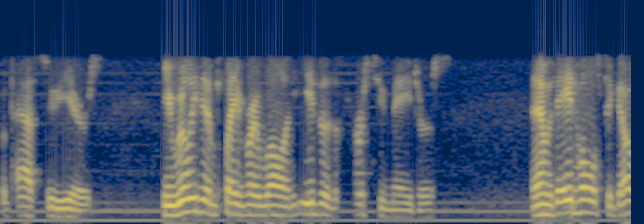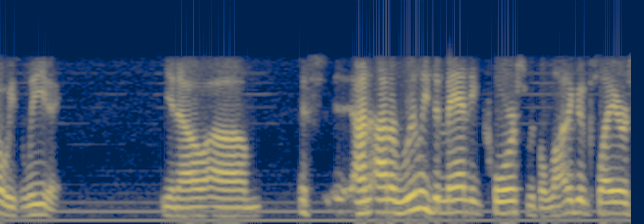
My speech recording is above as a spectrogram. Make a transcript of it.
the past two years. He really didn't play very well in either of the first two majors. And then with eight holes to go, he's leading. You know, um, on, on a really demanding course with a lot of good players,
